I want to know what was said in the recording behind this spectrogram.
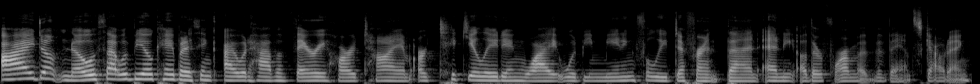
I don't know if that would be okay, but I think I would have a very hard time articulating why it would be meaningfully different than any other form of advanced scouting.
